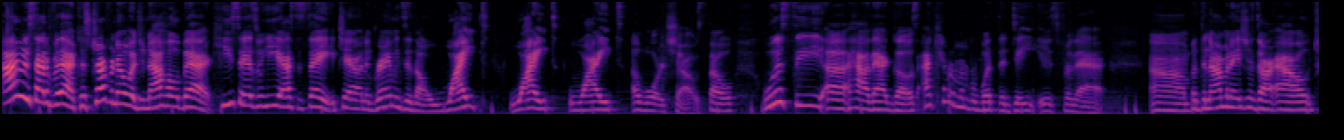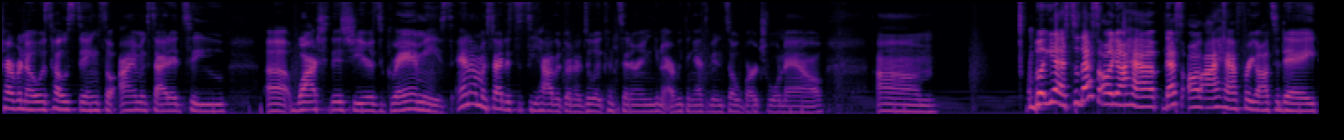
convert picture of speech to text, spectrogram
am excited for that because Trevor Noah do not hold back. He says what he has to say. Child, and the Grammys is a white, white, white award show. So we'll see uh, how that goes. I can't remember what the date is for that. Um, but the nominations are out. Trevor Noah is hosting, so I'm excited to uh, watch this year's Grammys, and I'm excited to see how they're gonna do it, considering you know everything has been so virtual now. Um, but yeah, so that's all y'all have. That's all I have for y'all today.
